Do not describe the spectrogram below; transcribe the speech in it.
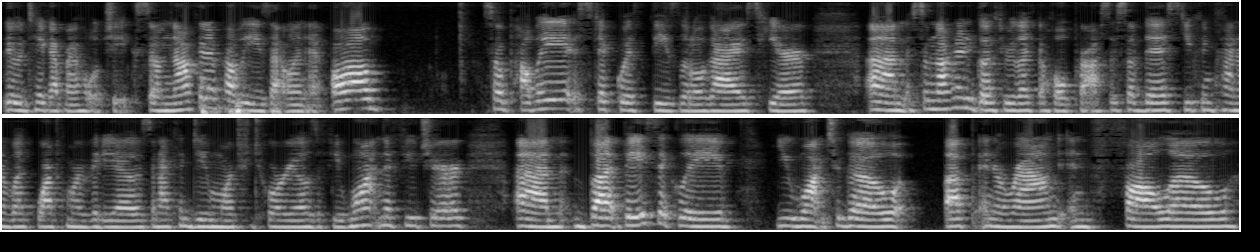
it would take up my whole cheek. So I'm not going to probably use that one at all. So probably stick with these little guys here. Um, so I'm not going to go through like the whole process of this. You can kind of like watch more videos and I can do more tutorials if you want in the future. Um, but basically you want to go up and around and follow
